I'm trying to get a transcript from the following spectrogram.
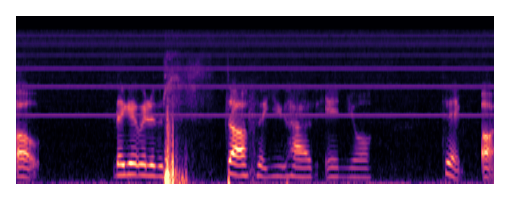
Oh, they get rid of the stuff that you have in your thing. Oh,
